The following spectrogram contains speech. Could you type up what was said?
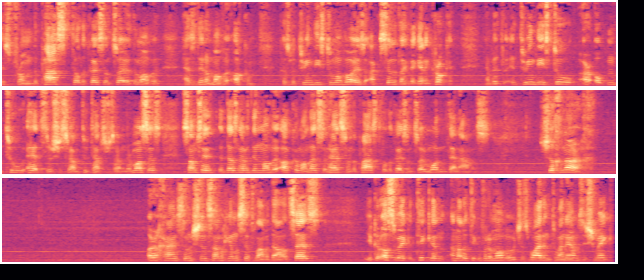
is from the pas till the kais on of the mavoi has a din of mavoi okum, because between these two mavois are considered like they're getting crooked. And between these two are open two heads to Shisham, two taps to Shisham. The Ramah says, some say it doesn't have a din akum unless it has from the past till the Kaisim Tzoy more than 10 amas. Shulchan Aruch, Arachaim Sim Shin Samachim Sif Lamadal, it says, you could also make a tikkun, another tikkun for the maveh, which is wide in 20 amas. You should make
